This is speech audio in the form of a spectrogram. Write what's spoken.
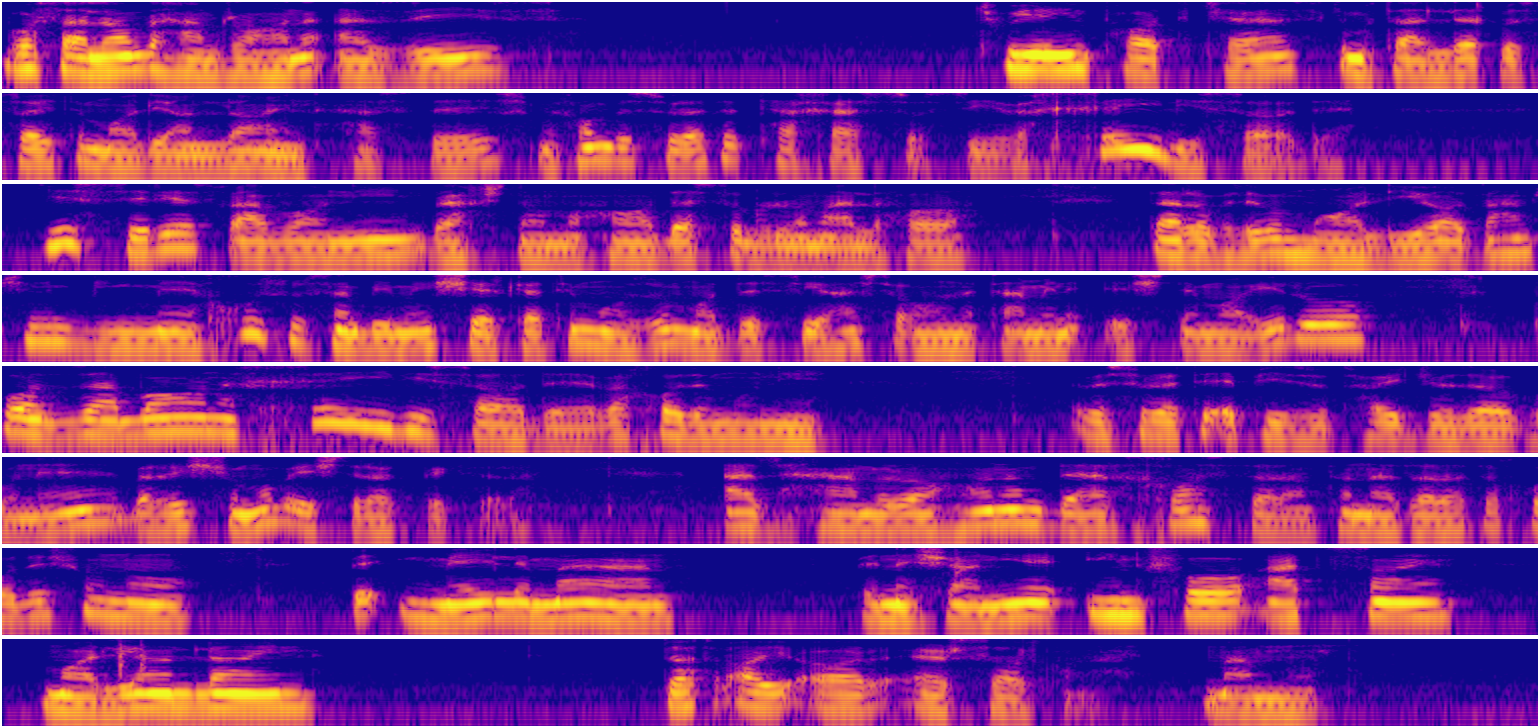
با سلام به همراهان عزیز توی این پادکست که متعلق به سایت مالی آنلاین هستش می‌خوام به صورت تخصصی و خیلی ساده یه سری از قوانین بخشنامه ها دستورالعمل ها در رابطه با مالیات و همچنین بیمه خصوصا بیمه شرکتی موضوع ماده 38 قانون تامین اجتماعی رو با زبان خیلی ساده و خودمونی به صورت اپیزودهای جداگونه برای شما به اشتراک بگذارم. از همراهانم درخواست دارم تا نظرات خودشون رو به ایمیل من به نشانی info مالی آنلاین ارسال کنم. ممنون.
